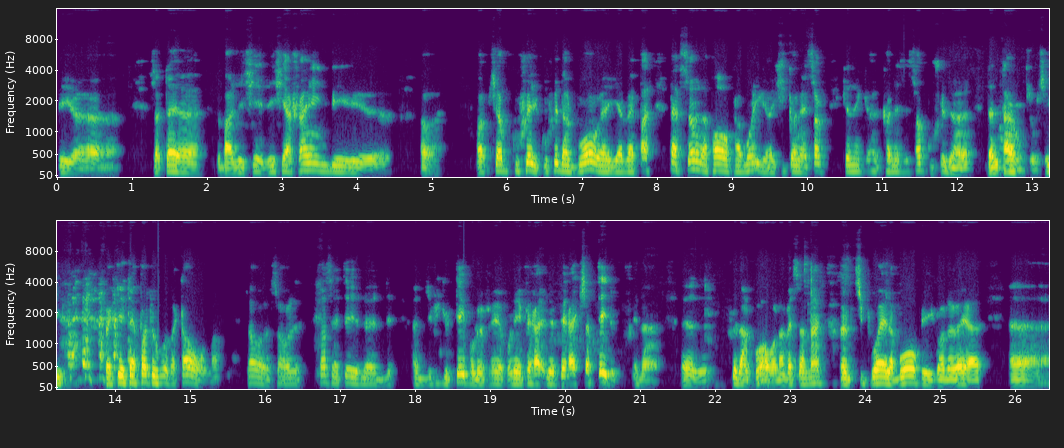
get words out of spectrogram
puis euh, c'était euh, ben, les, les à chaîne, puis euh, ah, ça, coucher, coucher dans le bois, il n'y avait pas personne à part moi qui connaissait ça, qui connaissait ça coucher dans, dans le tente aussi. Fait qu'il n'était pas toujours d'accord. Ça, ça, ça c'était une, une difficulté pour le faire, pour les faire, le faire accepter de coucher dans, euh, dans le bois. On avait seulement un petit poêle à bois, puis qu'on avait euh, euh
